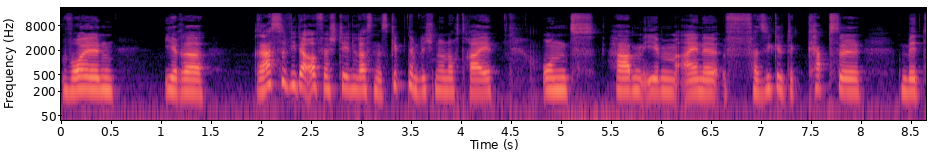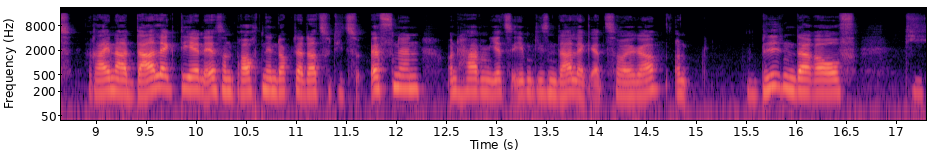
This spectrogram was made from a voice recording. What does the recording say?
wollen ihre Rasse wieder auferstehen lassen. Es gibt nämlich nur noch drei und haben eben eine versiegelte Kapsel mit reiner Dalek-DNS und brauchten den Doktor dazu, die zu öffnen und haben jetzt eben diesen Dalek-Erzeuger und bilden darauf die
